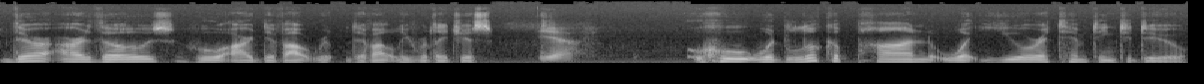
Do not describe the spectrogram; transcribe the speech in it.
there are those who are devout, devoutly religious. Yes who would look upon what you're attempting to do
